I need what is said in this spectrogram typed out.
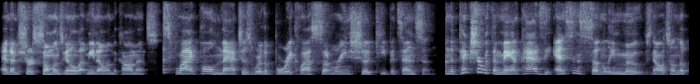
and I'm sure someone's going to let me know in the comments. This flagpole matches where the Borei class submarine should keep its ensign. In the picture with the MANPADS, the ensign suddenly moves. Now it's on the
